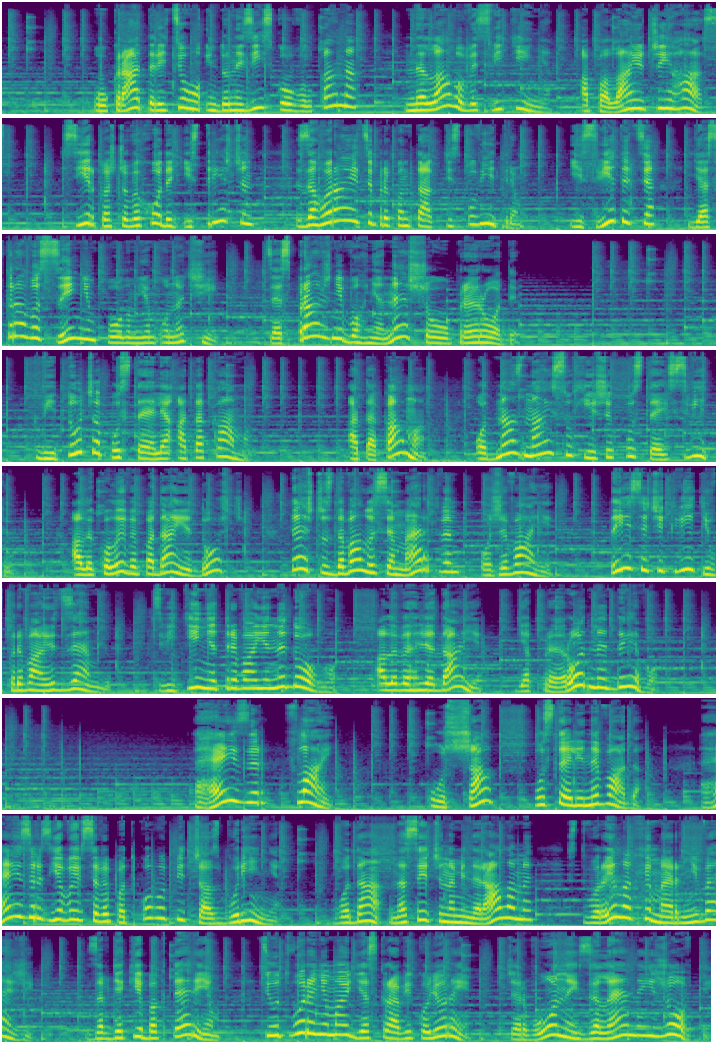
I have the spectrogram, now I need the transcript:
У кратері цього індонезійського вулкана не лавове світіння, а палаючий газ. Сірка, що виходить із тріщин, загорається при контакті з повітрям і світиться яскраво синім полум'ям уночі. Це справжнє вогняне шоу природи. Квітуча пустеля Атакама. Атакама одна з найсухіших пустель світу. Але коли випадає дощ, те, що здавалося мертвим, оживає. Тисячі квітів вкривають землю. Цвітіння триває недовго, але виглядає як природне диво. Гейзер Флай. У США в пустелі Невада. Гейзер з'явився випадково під час буріння. Вода, насичена мінералами, створила химерні вежі. Завдяки бактеріям ці утворення мають яскраві кольори червоний, зелений і жовтий.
